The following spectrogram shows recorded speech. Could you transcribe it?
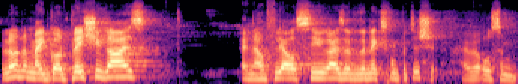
a lot and may God bless you guys. And hopefully I'll see you guys at the next competition. Have an awesome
